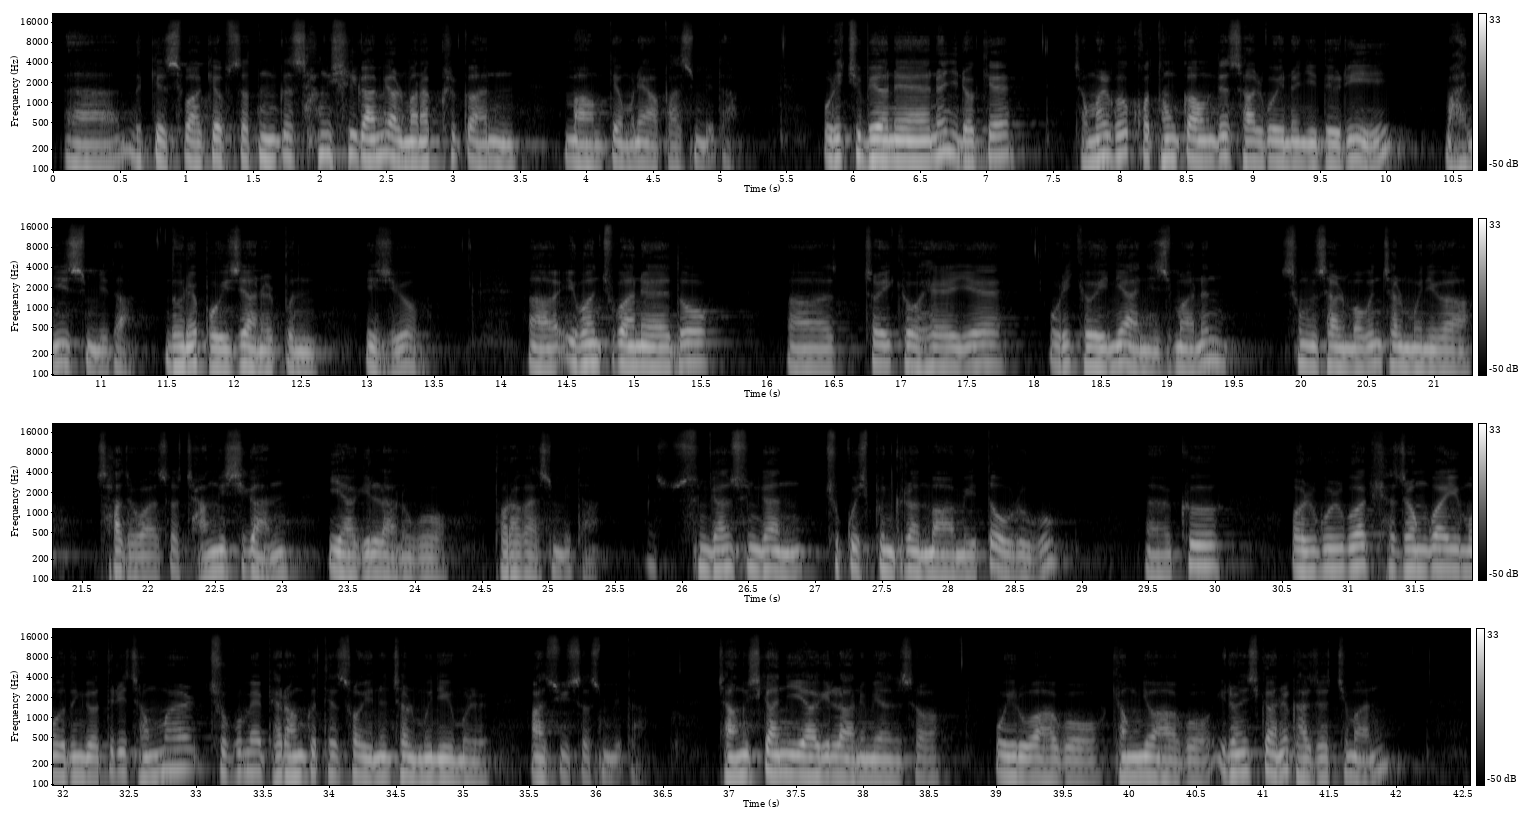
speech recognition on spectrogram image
어, 느낄 수밖에 없었던 그 상실감이 얼마나 클까 한 마음 때문에 아팠습니다. 우리 주변에는 이렇게 정말 그 고통 가운데 살고 있는 이들이 많이 있습니다. 눈에 보이지 않을 뿐이지요. 이번 주간에도 저희 교회에 우리 교인이 아니지만은 스무 살 먹은 젊은이가 찾아와서 장시간 이야기를 나누고 돌아갔습니다. 순간순간 죽고 싶은 그런 마음이 떠오르고 어, 그 얼굴과 표정과 이 모든 것들이 정말 죽음의 벼랑 끝에 서 있는 젊은이임을 알 수 있었습니다. 장시간 이야기를 나누면서 위로하고 격려하고 이런 시간을 가졌지만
